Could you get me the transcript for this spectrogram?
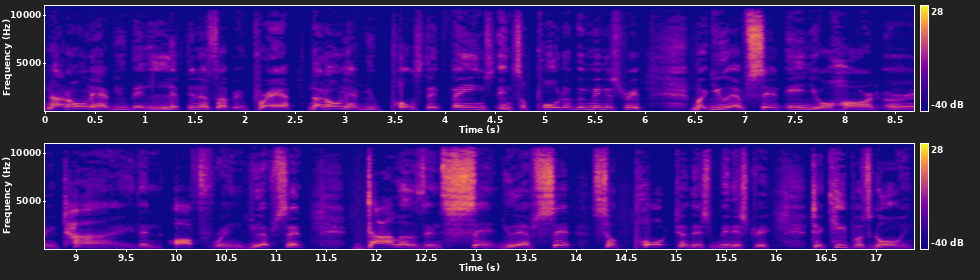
not only have you been lifting us up in prayer, not only have you posted things in support of the ministry, but you have sent in your hard earned tithe and offerings. You have sent dollars and cents. You have sent support to this ministry to keep us going.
